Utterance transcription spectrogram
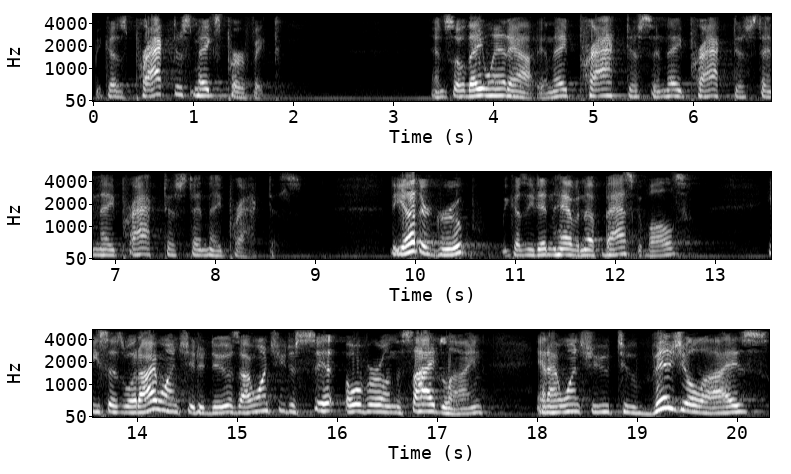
because practice makes perfect. And so they went out and they practiced and they practiced and they practiced and they practiced. The other group, because he didn't have enough basketballs, he says, What I want you to do is I want you to sit over on the sideline and I want you to visualize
